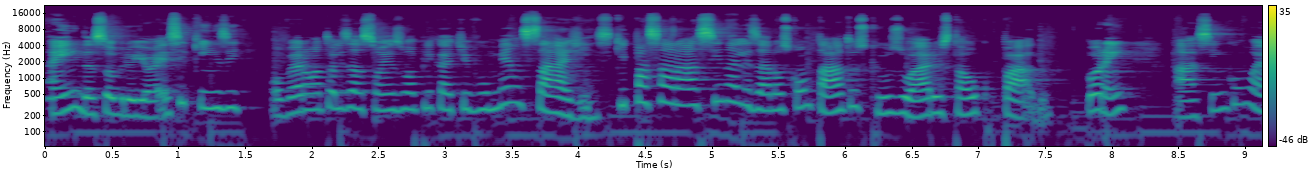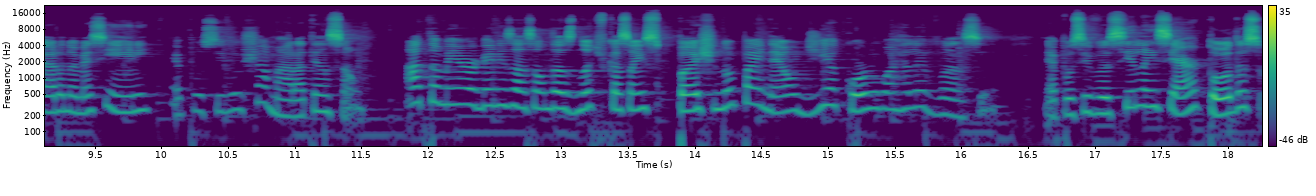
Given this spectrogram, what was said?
Ainda sobre o iOS 15, houveram atualizações no aplicativo Mensagens, que passará a sinalizar aos contatos que o usuário está ocupado. Porém, assim como era no MSN, é possível chamar a atenção. Há também a organização das notificações push no painel de acordo com a relevância. É possível silenciar todas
